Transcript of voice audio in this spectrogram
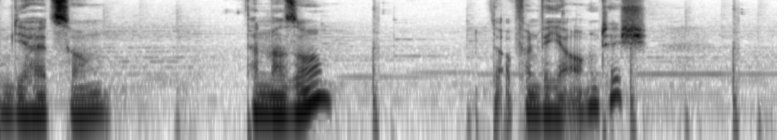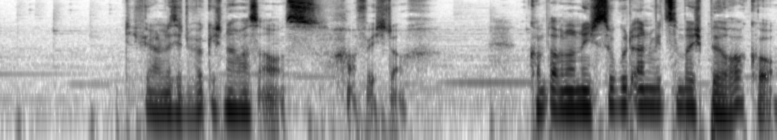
Neben die Heizung. Dann mal so. Da opfern wir hier auch einen Tisch. Die Finale sieht wirklich nach was aus. Hoffe ich doch. Kommt aber noch nicht so gut an wie zum Beispiel Rocco.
